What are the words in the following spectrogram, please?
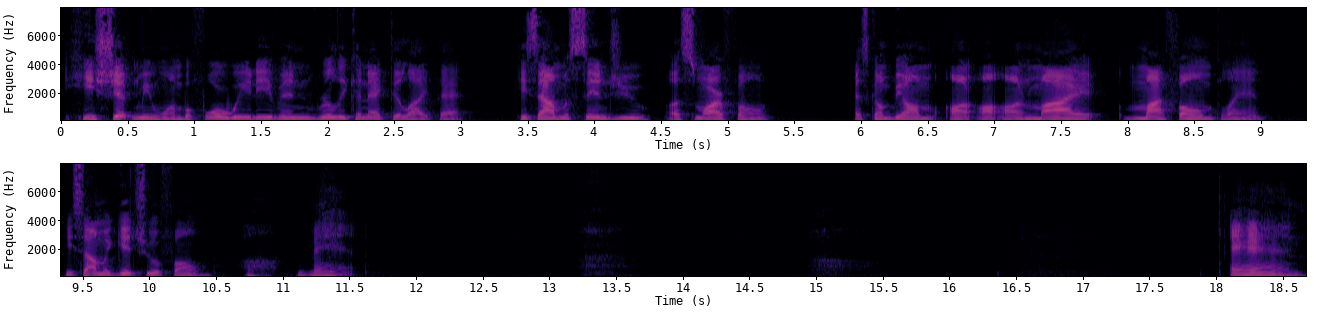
he shipped me one before we'd even really connected like that. He said, "I'm gonna send you a smartphone. It's gonna be on on on my my phone plan." He said, "I'm gonna get you a phone." Oh man. And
